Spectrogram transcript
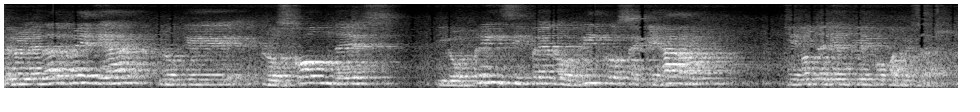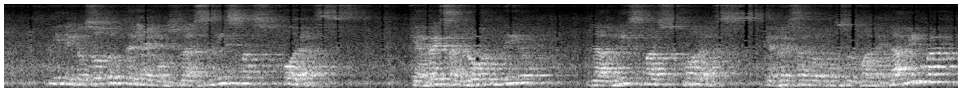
Pero en la Edad Media, lo que los condes y los príncipes, los ricos, se quejaron que no tenían tiempo para rezar. Miren, nosotros tenemos las mismas horas que rezan los judíos las mismas horas que rezan los musulmanes. La misma,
